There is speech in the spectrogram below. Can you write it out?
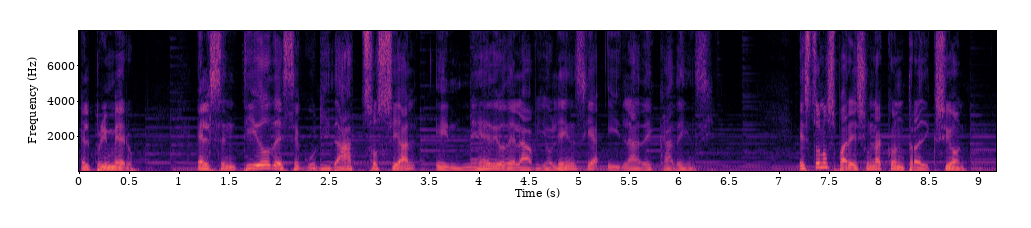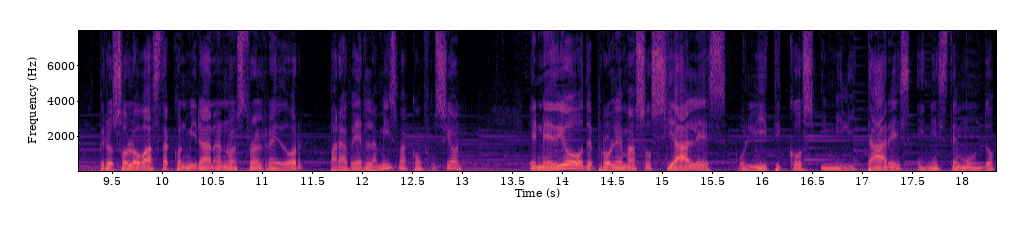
El primero, el sentido de seguridad social en medio de la violencia y la decadencia. Esto nos parece una contradicción, pero solo basta con mirar a nuestro alrededor para ver la misma confusión. En medio de problemas sociales, políticos y militares en este mundo,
